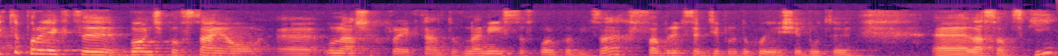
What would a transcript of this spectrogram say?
I te projekty bądź powstają u naszych projektantów na miejscu w Polkowicach, w fabryce, gdzie produkuje się buty Lasocki,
